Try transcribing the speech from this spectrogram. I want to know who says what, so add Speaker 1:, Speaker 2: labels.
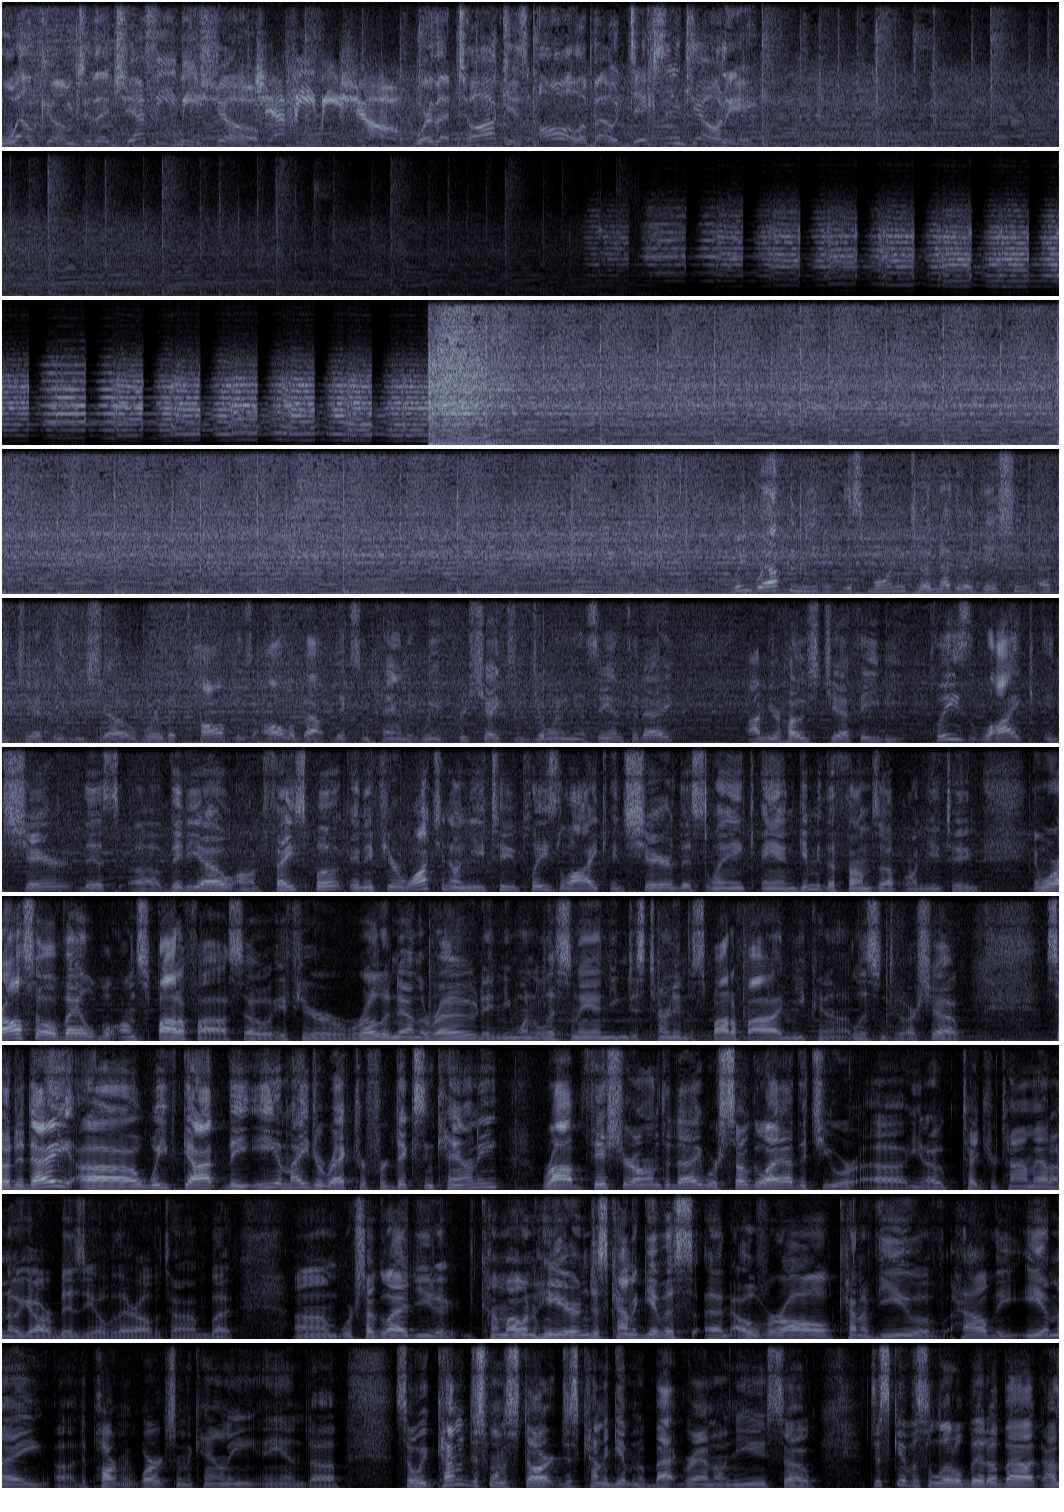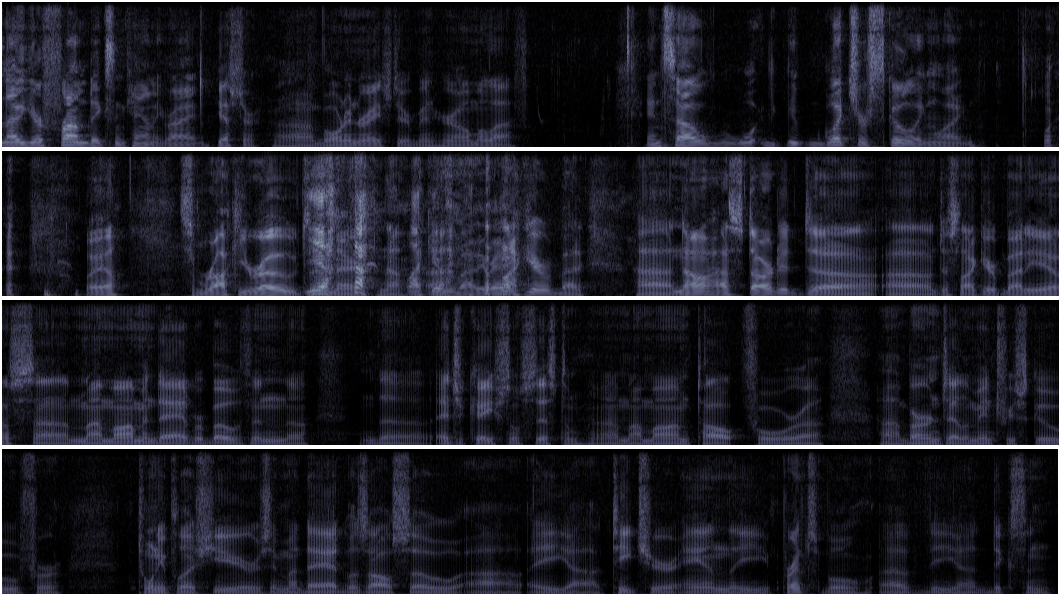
Speaker 1: Welcome to the Jeff Eby Show.
Speaker 2: Jeff Eby Show.
Speaker 1: Where the talk is all about Dickson County.
Speaker 3: We welcome you to this morning to another edition of the Jeff Eby Show, where the talk is all about Dickson County. We appreciate you joining us in today. I'm your host, Jeff Eby. Please like and share this uh, video on Facebook. And if you're watching on YouTube, please like and share this link and give me the thumbs up on YouTube. And we're also available on Spotify. So if you're rolling down the road and you want to listen in, you can just turn into Spotify and you can uh, listen to our show. So today uh, we've got the EMA director for Dickson County, Rob Fischer, on today. We're so glad that you were, uh, you know, take your time out. I know you are busy over there all the time, but um, we're so glad you to come on here and just kind of give us an overall kind of view of how the EMA uh, department works in the county. And uh, so we kind of just want to start just kind of giving a background on you. So just give us a little bit about. I know you're from Dickson County, right?
Speaker 4: Yes, sir. Uh, born and raised here. Been here all my life.
Speaker 3: And so, wh- what's your schooling like?
Speaker 4: well, some rocky roads
Speaker 3: Yeah,
Speaker 4: in there. No,
Speaker 3: like everybody, right?
Speaker 4: like everybody. Uh, no, I started uh, uh, just like everybody else. Uh, my mom and dad were both in the, the educational system. Uh, my mom taught for uh, uh, Burns Elementary School for 20 plus years, and my dad was also uh, a uh, teacher and the principal of the uh, Dickson.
